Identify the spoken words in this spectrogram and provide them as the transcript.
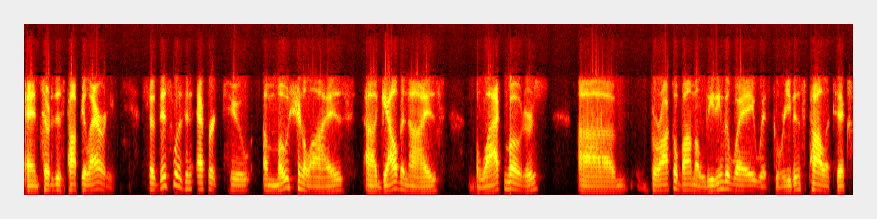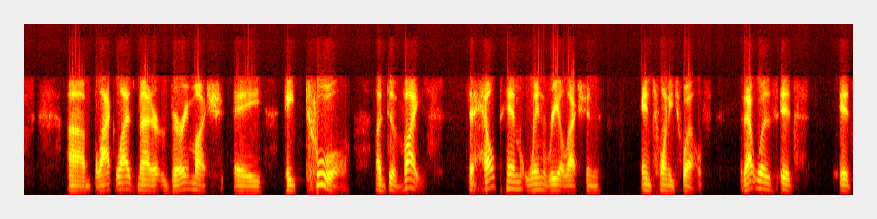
and so did his popularity. So this was an effort to emotionalize, uh, galvanize black voters. Um, Barack Obama leading the way with grievance politics. Uh, black Lives Matter very much a a tool, a device to help him win re-election in 2012. That was its its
